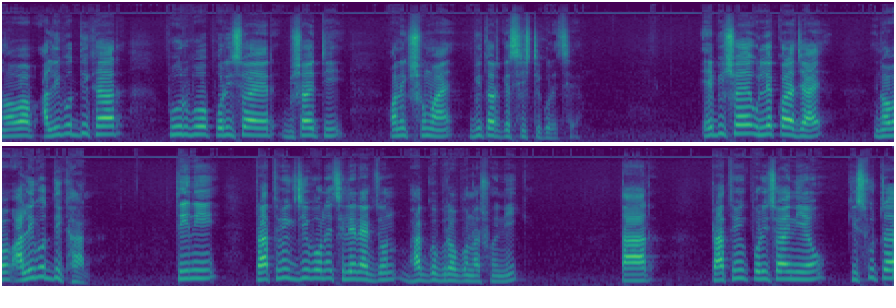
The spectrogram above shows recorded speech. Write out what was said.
নবাব আলিবদ্দি খাঁর পূর্ব পরিচয়ের বিষয়টি অনেক সময় বিতর্কের সৃষ্টি করেছে। এ বিষয়ে উল্লেখ করা যায়, নবাব আলিবদ্দি খান, তিনি প্রাথমিক জীবনে ছিলেন একজন ভাগ্যবিড়ম্বনা সৈনিক। তার প্রাথমিক পরিচয় নিয়েও কিছুটা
